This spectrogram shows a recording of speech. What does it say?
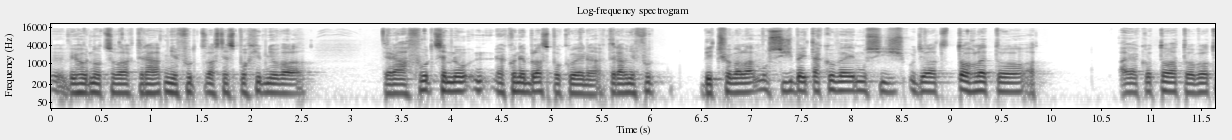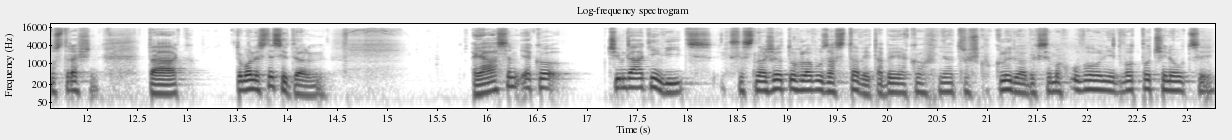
vyhodnocovala, která mě furt vlastně spochybňovala, která furt se mnou jako nebyla spokojená, která mě furt bičovala, musíš být takovej, musíš udělat tohleto a, a jako to a to, bylo to strašné. Tak to bylo nesnesitelné. A já jsem jako čím dál tím víc se snažil tu hlavu zastavit, aby jako měl trošku klidu, abych se mohl uvolnit, odpočinout si.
